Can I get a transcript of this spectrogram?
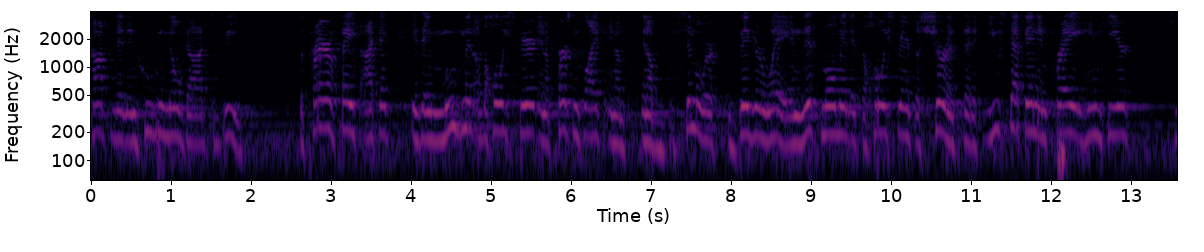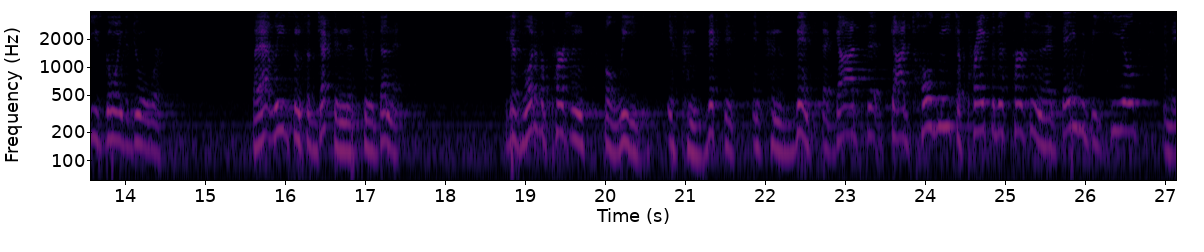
confident in who we know God to be. The prayer of faith, I think, is a movement of the Holy Spirit in a person's life in a, in a similar, bigger way. In this moment, it's the Holy Spirit's assurance that if you step in and pray in here, He's going to do a work. But that leaves some subjectiveness to it, doesn't it? Because what if a person believes, is convicted, and convinced that God said, God told me to pray for this person and that they would be healed, and they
